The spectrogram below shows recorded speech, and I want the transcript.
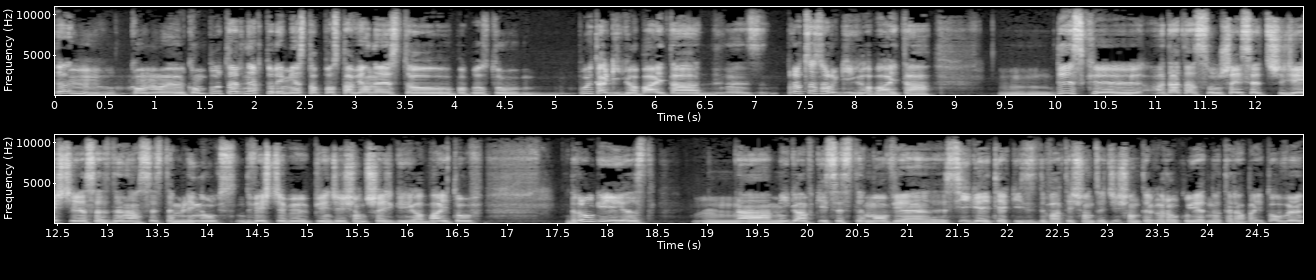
Ten kom komputer, na którym jest to postawione, jest to po prostu płyta gigabajta, procesor gigabajta, dysk y, Adata SU 630 SSD na system Linux 256 GB. Drugi jest mm, na migawki systemowie Seagate jakiś z 2010 roku 1 terabajtowy.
